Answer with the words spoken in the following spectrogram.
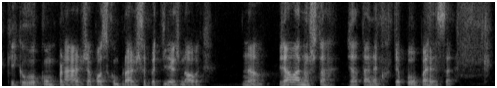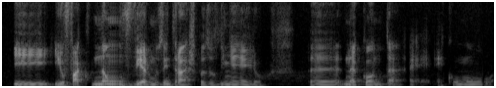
o que é que eu vou comprar, já posso comprar sapatilhas novas. Não, já lá não está, já está na conta poupança. E, e o facto de não vermos, entre aspas, o dinheiro uh, na conta é, é como,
